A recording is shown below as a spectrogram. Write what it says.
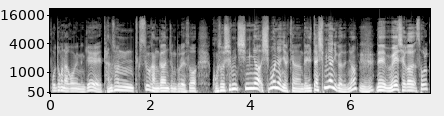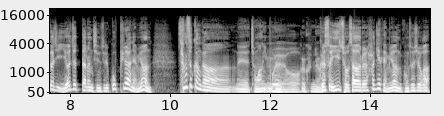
보도가 나가고 있는 게 단순 특수 강간 정도로 해서 공소 10, 10년 15년 이렇게 나왔는데 일단 10년이거든요. 예. 근데 왜 제가 서울까지 이어졌다는 진술이 꼭 필요하냐면 상습 강간의 정황이 보여요. 음, 그렇군요. 그래서 이 조사를 하게 되면 공소시효가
